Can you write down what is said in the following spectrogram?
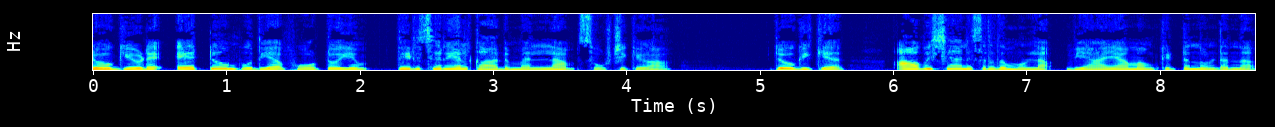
രോഗിയുടെ ഏറ്റവും പുതിയ ഫോട്ടോയും തിരിച്ചറിയൽ കാർഡുമെല്ലാം സൂക്ഷിക്കുക. രോഗിക്ക് ആവശ്യാനുസൃതമുള്ള വ്യായാമം കിട്ടുന്നുണ്ടെന്ന്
